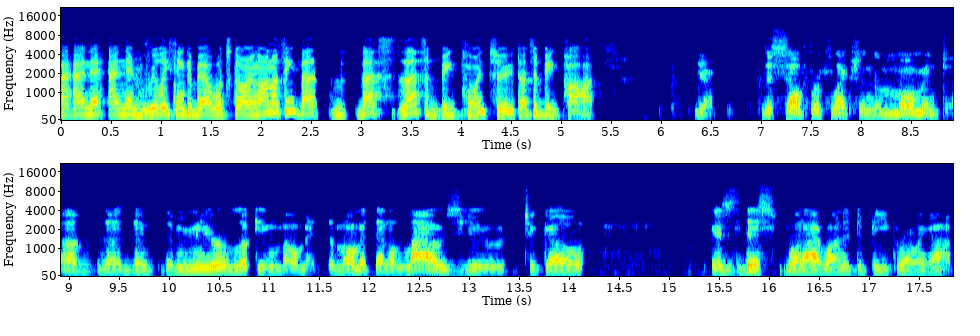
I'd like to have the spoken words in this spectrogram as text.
and and then really think about what's going on, I think that that's that's a big point too. That's a big part. Yeah, the self-reflection, the moment of the the the mirror-looking moment, the moment that allows you to go, is this what I wanted to be growing up?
